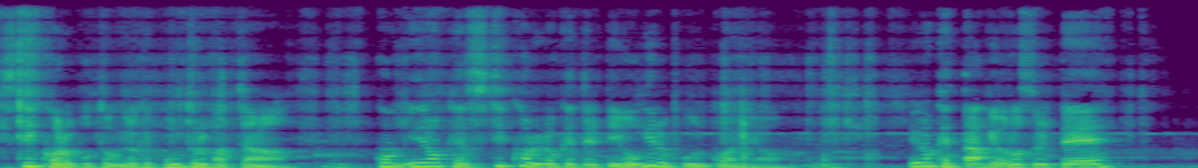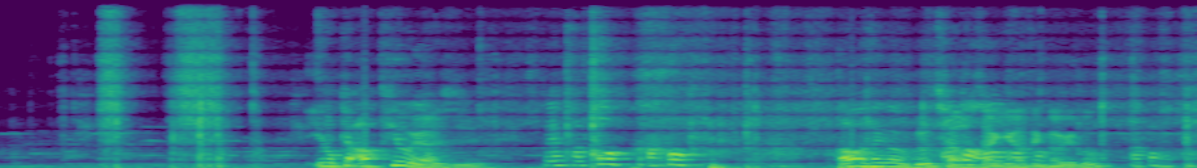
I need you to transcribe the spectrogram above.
스티커를 보통 이렇게 봉투를 받잖아. 응. 그럼 이렇게 스티커를 이렇게 뗄 때 여기를 보일 거 아니야. 응. 이렇게 딱 열었을 때 이렇게 앞이어야지. 그래 바꿔 바꿔 가만 생각은 그렇지 않아 자기가. 생각해도. 바꿔 바꿔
